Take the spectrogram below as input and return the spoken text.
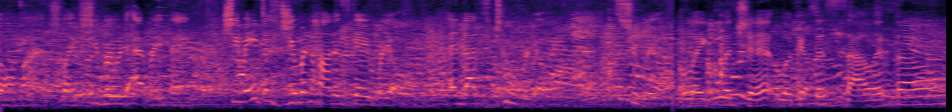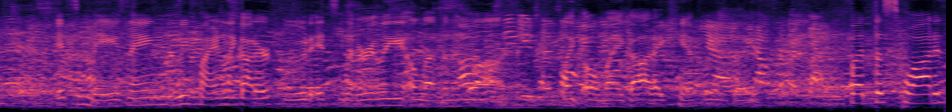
so much. Like she ruined everything. She made just Jumin Han's gay real, and that's too real. It's too real. Like legit, look at this salad though. It's amazing. We finally got our food. It's literally 11 o'clock. Like, oh my god, I can't believe this. But the squad is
